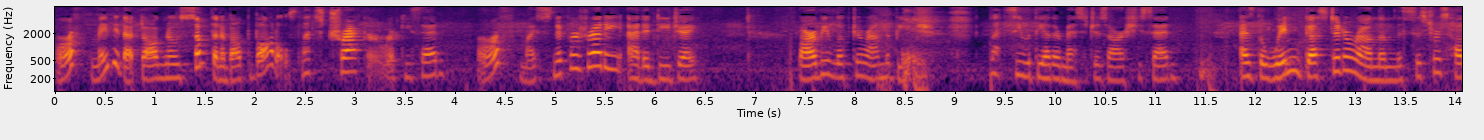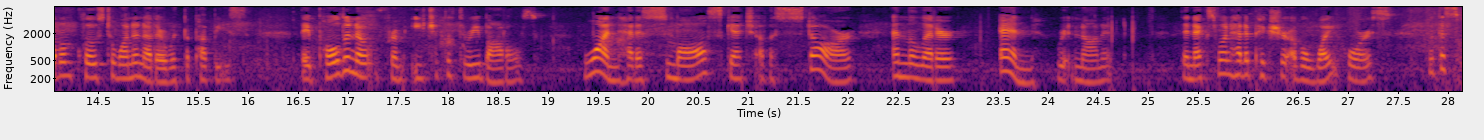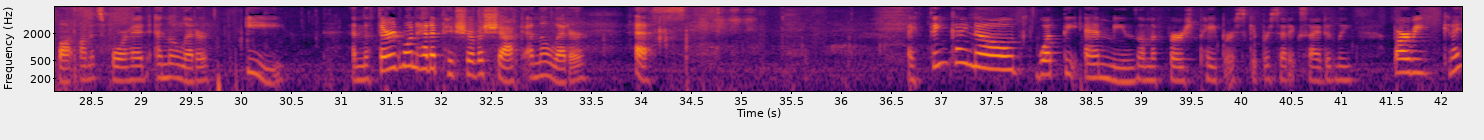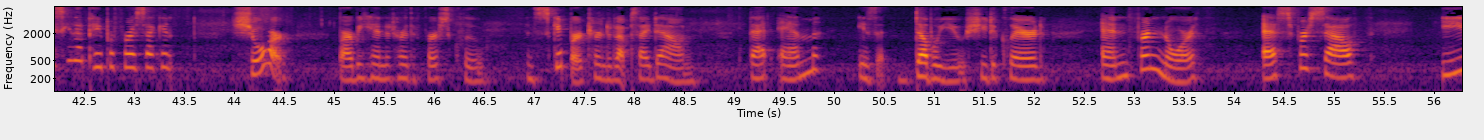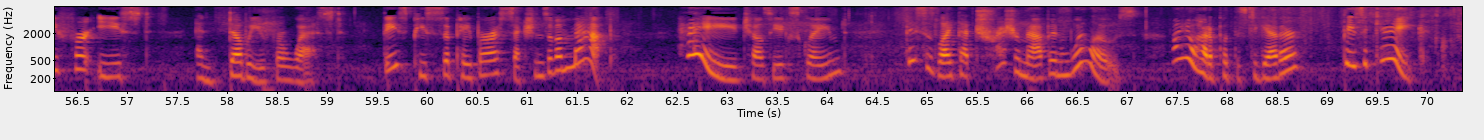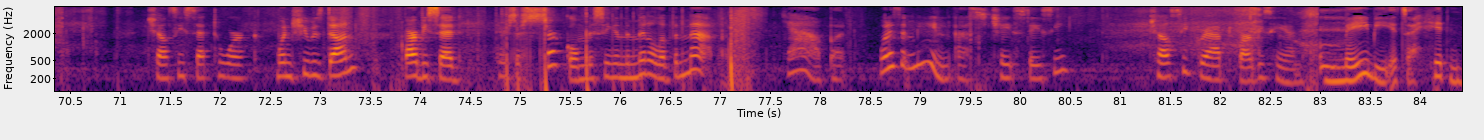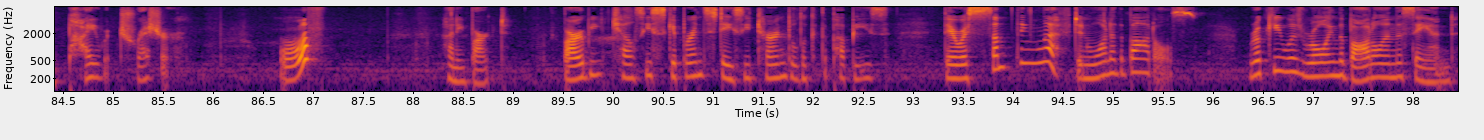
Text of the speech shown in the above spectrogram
Ruff, maybe that dog knows something about the bottles. Let's track her, Rookie said. Ruff, my sniffer's ready, added DJ. Barbie looked around the beach. Let's see what the other messages are, she said. As the wind gusted around them, the sisters huddled close to one another with the puppies. They pulled a note from each of the three bottles. One had a small sketch of a star and the letter N written on it. The next one had a picture of a white horse with a spot on its forehead and the letter E. And the third one had a picture of a shack and the letter S. I think I know what the M means on the first paper, Skipper said excitedly. Barbie, can I see that paper for a second? Sure. Barbie handed her the first clue, and Skipper turned it upside down. That M is a W, she declared. N for north, S for south, E for east, and W for west. These pieces of paper are sections of a map. Hey, Chelsea exclaimed. This is like that treasure map in Willows. I know how to put this together. Piece of cake. Chelsea set to work. When she was done, Barbie said, There's a circle missing in the middle of the map. Yeah, but what does it mean? asked Chase Stacie. Chelsea grabbed Barbie's hand. Maybe it's a hidden pirate treasure. Ruff! Honey barked. Barbie, Chelsea, Skipper, and Stacie turned to look at the puppies. There was something left in one of the bottles. Rookie was rolling the bottle in the sand.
